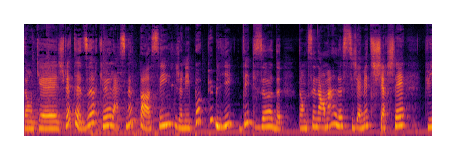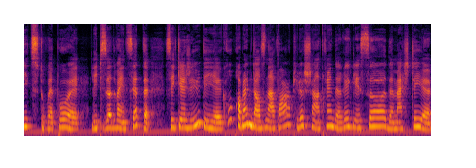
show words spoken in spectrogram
Donc, euh, je voulais te dire que la semaine passée, je n'ai pas publié d'épisode. Donc, c'est normal si jamais tu cherchais puis tu ne trouvais pas euh, l'épisode 27, c'est que j'ai eu des euh, gros problèmes d'ordinateur. Puis là, je suis en train de régler ça, de m'acheter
